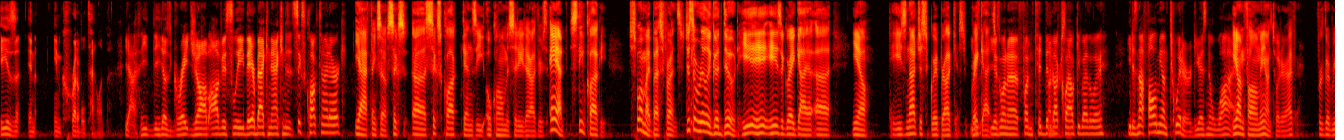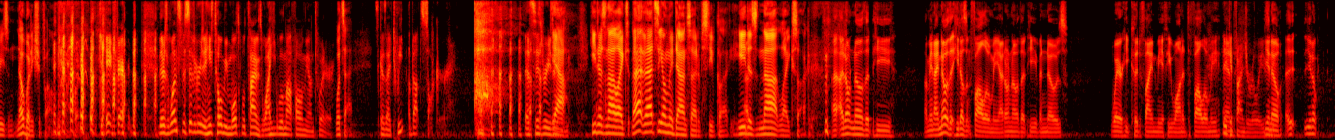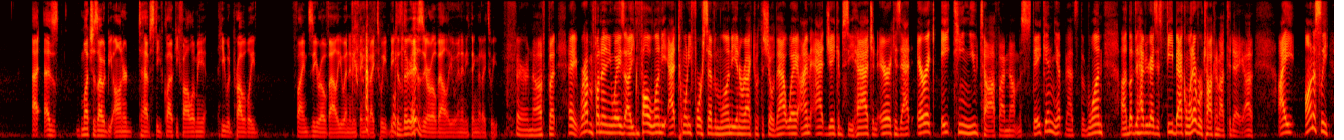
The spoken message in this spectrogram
he is an incredible talent. Yeah, he he does a great job. Obviously, they are back in action. Is it six o'clock tonight, Eric? Yeah, I think so. Six uh, six o'clock against the Oklahoma City Dodgers and Steve Klauke, just one of my best friends. Just a really good dude. He, he he's a great guy. Uh, you know, he's not just a great broadcaster. Great guy. You guys want a fun tidbit about 100%. Klauke, by the way? He does not follow me on Twitter. Do you guys know why? He doesn't follow me on Twitter either. For good reason. Nobody should follow me on Twitter. okay, fair enough. There's one specific reason he's told me multiple times why he will not follow me on Twitter. What's that? It's because I tweet about soccer. Ah. That's his reason. Yeah. He does not like that. That's the only downside of Steve Klauke. He uh, does not like soccer. I, I don't know that he. I mean, I know that he doesn't follow me. I don't know that he even knows where he could find me if he wanted to follow me. He And, could find you really easy. You know, uh, you know, I, as much as I would be honored to have Steve Klauke follow me, he would probably find zero value in anything that I tweet because there is zero value in anything that I tweet. Fair enough. But hey, we're having fun anyways. Uh, you can follow Lundy at 24 7 Lundy. Interact with the show that way. I'm at Jacob C. Hatch, and Eric is at Eric18 Utah, if I'm not mistaken. Yep, that's the one. Uh, I'd love to have your guys' feedback on whatever we're talking about today. Uh, I honestly,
